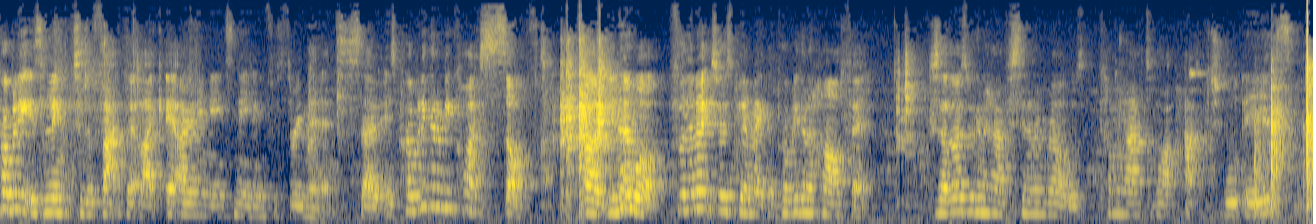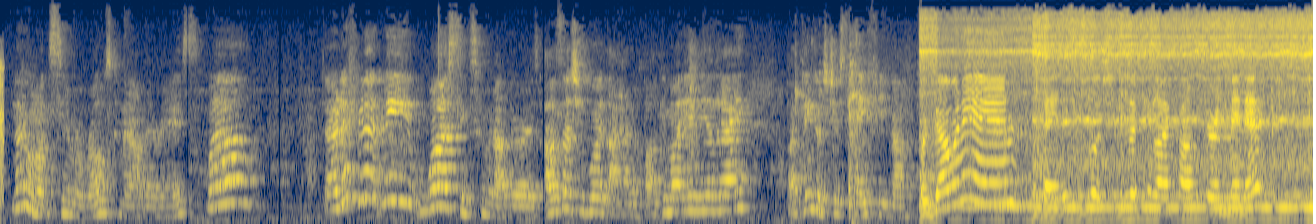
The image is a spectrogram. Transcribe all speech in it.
probably is linked to the fact that like it only needs kneading for three minutes. So it's probably gonna be quite soft. Oh, you know what? For the next recipe I make, I'm probably gonna half it. Because otherwise we're gonna have cinnamon rolls coming out of our actual ears. No one wants cinnamon rolls coming out of their ears. Well, there are definitely worse things coming out of your ears. I was actually worried that I had a bug in my ear the other day. But I think it was just hay fever. We're going in! Okay, this is what she's looking like after a minute.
